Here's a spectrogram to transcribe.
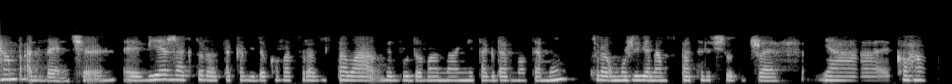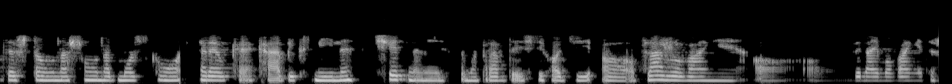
Camp Adventure, e, wieża, która taka widokowa, która została wybudowana nie tak dawno temu, która umożliwia nam spacer wśród drzew. Ja kocham też tą naszą nadmorską perełkę Kabix Min. Świetne miejsce naprawdę, jeśli chodzi o, o plażowanie, o, o wynajmowanie też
